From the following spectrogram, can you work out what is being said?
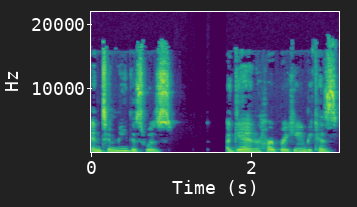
and to me this was again heartbreaking because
